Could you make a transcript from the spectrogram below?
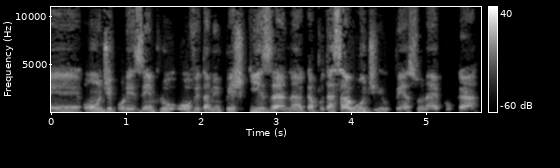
é, onde, por exemplo, houve também pesquisa no campo da saúde. Eu penso na época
